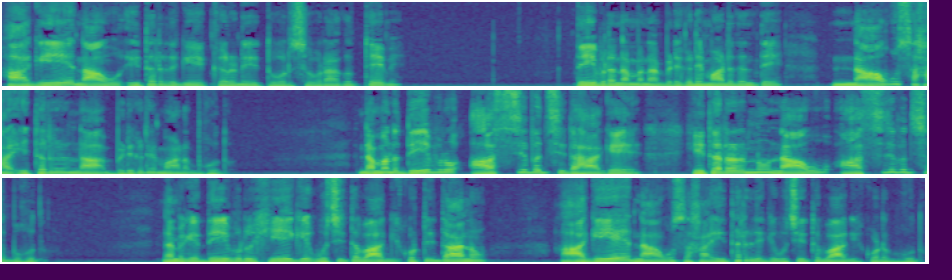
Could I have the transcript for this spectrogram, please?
ಹಾಗೆಯೇ ನಾವು ಇತರರಿಗೆ ಕರುಣೆ ತೋರಿಸುವರಾಗುತ್ತೇವೆ ದೇವರ ನಮ್ಮನ್ನು ಬಿಡುಗಡೆ ಮಾಡಿದಂತೆ ನಾವು ಸಹ ಇತರರನ್ನ ಬಿಡುಗಡೆ ಮಾಡಬಹುದು. ನಮ್ಮನ್ನು ದೇವರು ಆಶೀರ್ವದಿಸಿದ ಹಾಗೆ ಇತರರನ್ನು ನಾವು ಆಶೀರ್ವದಿಸಬಹುದು. ನಮಗೆ ದೇವರು ಹೇಗೆ ಉಚಿತವಾಗಿ ಕೊಟ್ಟಿದ್ದಾನೋ ಹಾಗೆಯೇ ನಾವು ಸಹ ಇತರರಿಗೆ ಉಚಿತವಾಗಿ ಕೊಡಬಹುದು.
